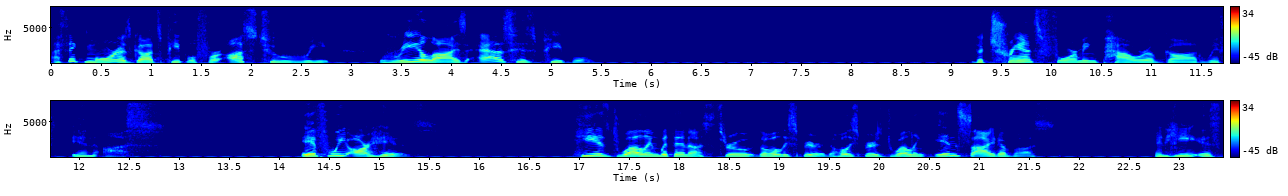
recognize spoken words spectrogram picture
I think more as God's people for us to re- realize as his people the transforming power of God within us. If we are his, he is dwelling within us through the Holy Spirit. The Holy Spirit is dwelling inside of us, and He is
